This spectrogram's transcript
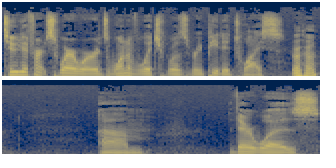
two different swear words, one of which was repeated twice. Uh huh. Um, there was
